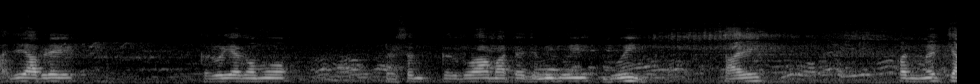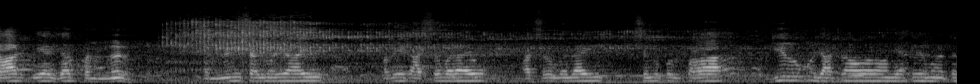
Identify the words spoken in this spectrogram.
આજે આપણે કરોડિયા ગામમાં દર્શન કરવા માટે જમી જોઈ જોઈ તારીખ પંદર ચાર બે હજાર પંદર. પંદરની સાલમાં આવી, હવે એક આશ્રમ બનાવ્યો. આશ્રમ બનાવી સિંગપુર પાળા, જે લોકો યાત્રાવાળા નીકળે માટે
